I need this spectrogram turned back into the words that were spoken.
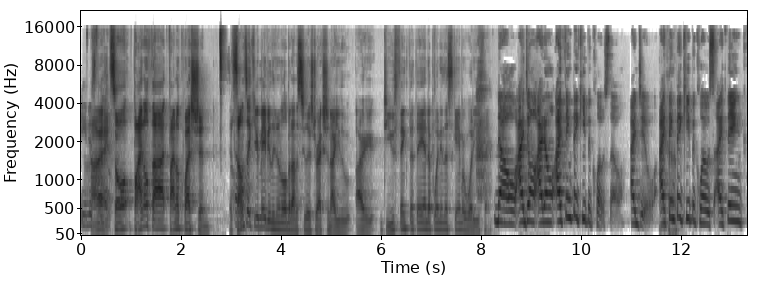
You just All can't. right. So final thought, final question. It sounds like you're maybe leaning a little bit on the Steelers' direction. Are you? Are do you think that they end up winning this game, or what do you think? No, I don't. I don't. I think they keep it close, though. I do. Okay. I think they keep it close. I think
